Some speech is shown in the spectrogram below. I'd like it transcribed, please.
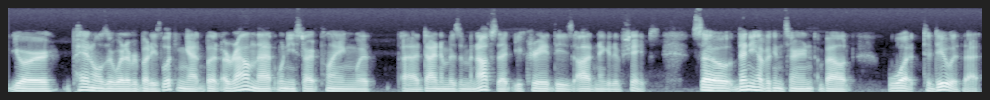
your panels are what everybody's looking at, but around that, when you start playing with uh, dynamism and offset, you create these odd negative shapes. So then you have a concern about what to do with that.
